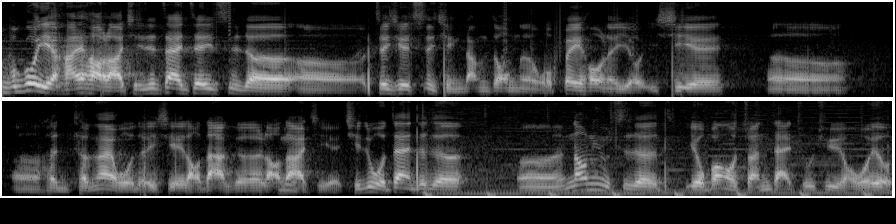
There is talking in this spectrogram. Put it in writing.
不过也还好啦。其实，在这一次的呃这些事情当中呢，我背后呢有一些呃呃很疼爱我的一些老大哥、老大姐。其实我在这个呃 no News 的有帮我转载出去哦，我有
